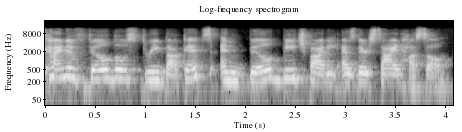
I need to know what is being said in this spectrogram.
kind of fill those three buckets and build Beachbody as their side hustle.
